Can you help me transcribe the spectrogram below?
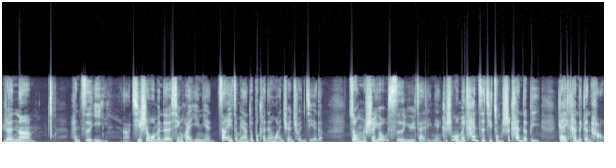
人呢，很自意。啊。其实我们的心怀意念再怎么样都不可能完全纯洁的，总是有私欲在里面。可是我们看自己总是看得比该看的更好。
